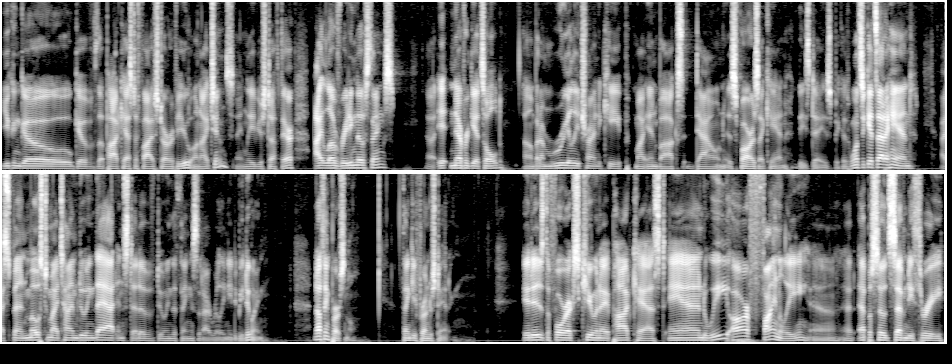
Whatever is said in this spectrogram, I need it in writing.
You can go give the podcast a five star review on iTunes and leave your stuff there. I love reading those things, uh, it never gets old. Um, but I'm really trying to keep my inbox down as far as I can these days because once it gets out of hand, I spend most of my time doing that instead of doing the things that I really need to be doing. Nothing personal. Thank you for understanding. It is the Forex Q&A podcast and we are finally uh, at episode 73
